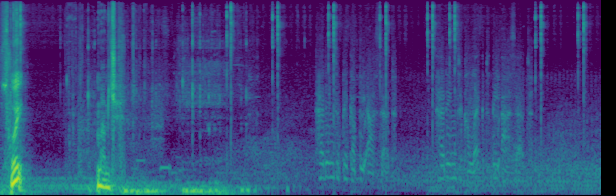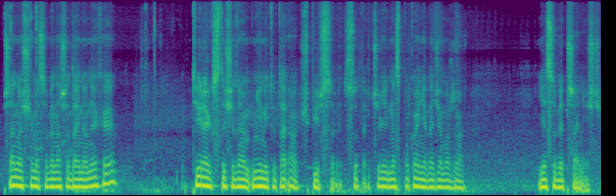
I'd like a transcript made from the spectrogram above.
Stój! Mam cię. Przenosimy sobie nasze Dajnonychy. T-Rex, ty się tam nimi tutaj... O, śpisz sobie, super. Czyli na spokojnie będzie można je sobie przenieść.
